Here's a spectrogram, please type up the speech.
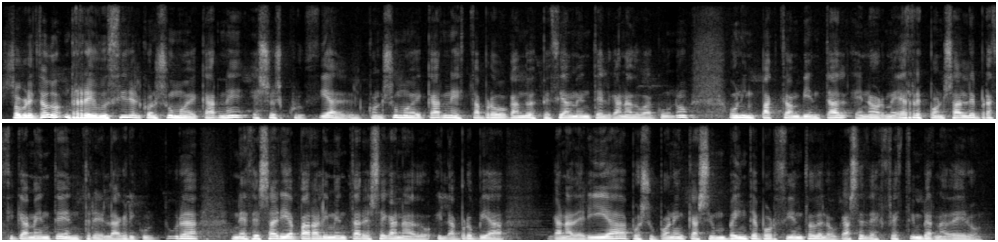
sobre todo, reducir el consumo de carne, eso es crucial. El consumo de carne está provocando, especialmente el ganado vacuno, un impacto ambiental enorme. Es responsable prácticamente entre la agricultura necesaria para alimentar ese ganado y la propia ganadería, pues suponen casi un 20% de los gases de efecto invernadero.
